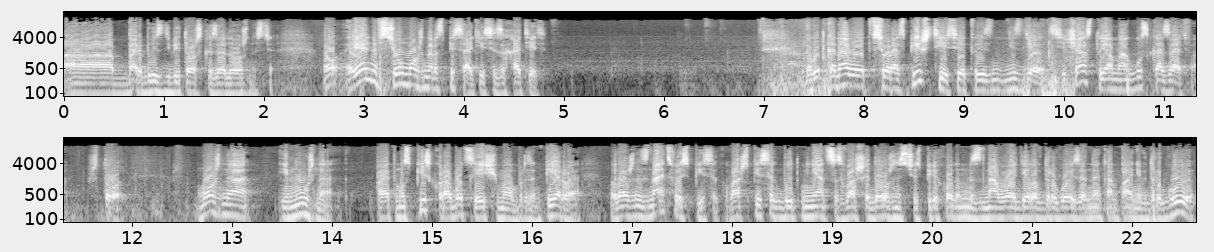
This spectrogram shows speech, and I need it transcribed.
э, борьбы с дебиторской задолженностью. Но реально все можно расписать, если захотеть. Но вот когда вы это все распишете, если это не сделать сейчас, то я могу сказать вам, что можно и нужно по этому списку работать следующим образом. Первое. Вы должны знать свой список. Ваш список будет меняться с вашей должностью, с переходом из одного отдела в другой, из одной компании в другую.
